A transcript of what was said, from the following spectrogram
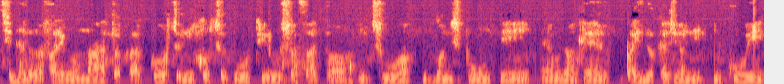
si è dato da fare con Mato ha corso e rincorso tutti, Russo ha fatto il suo, buoni spunti ha avuto anche paio di occasioni in cui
